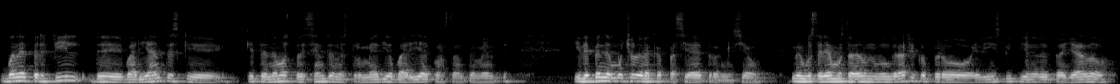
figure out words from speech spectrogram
Bueno, el perfil de variantes que, que tenemos presente en nuestro medio varía constantemente y depende mucho de la capacidad de transmisión. Me gustaría mostrar un, gráfico, pero el INSPI tiene detallado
